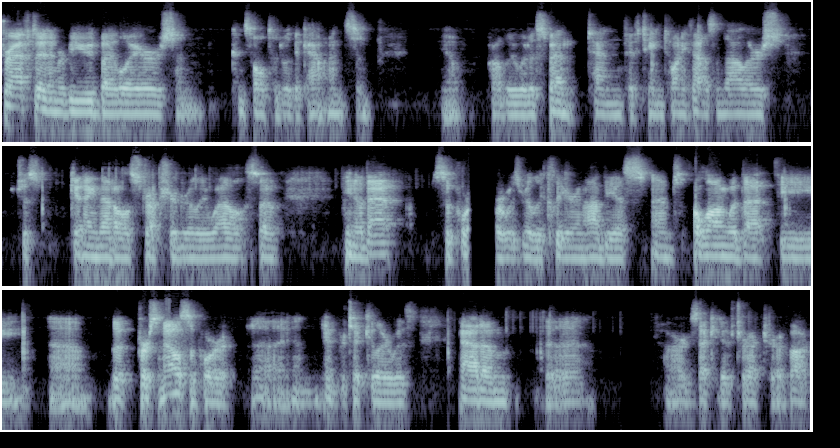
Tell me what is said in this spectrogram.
drafted and reviewed by lawyers and consulted with accountants and you know probably would have spent 10 15 20 thousand dollars just getting that all structured really well so you know that support was really clear and obvious and along with that the um, the personnel support uh, in, in particular with adam the our executive director of VOC.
